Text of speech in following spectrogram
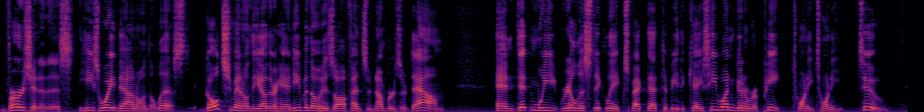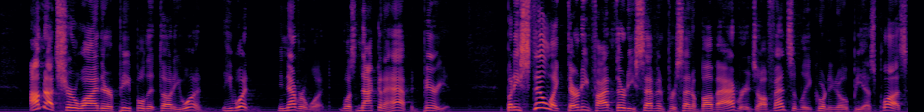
version of this, he's way down on the list. Goldschmidt, on the other hand, even though his offensive numbers are down, and didn't we realistically expect that to be the case? He wasn't going to repeat 2022. I'm not sure why there are people that thought he would. He wouldn't. He never would. Was not going to happen, period. But he's still like 35, 37% above average offensively, according to OPS Plus.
